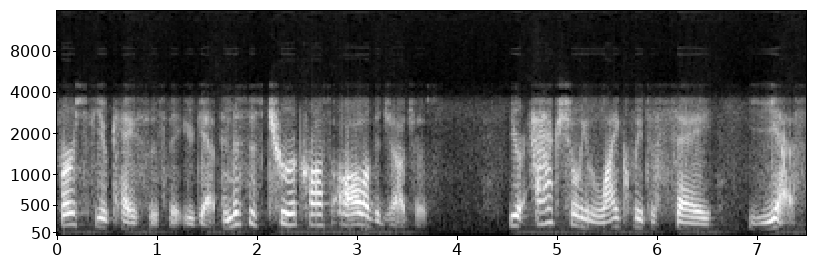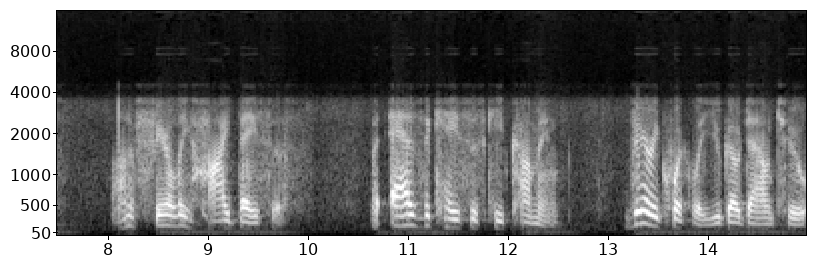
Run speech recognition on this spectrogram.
first few cases that you get, and this is true across all of the judges, you're actually likely to say yes on a fairly high basis. But as the cases keep coming, very quickly you go down to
